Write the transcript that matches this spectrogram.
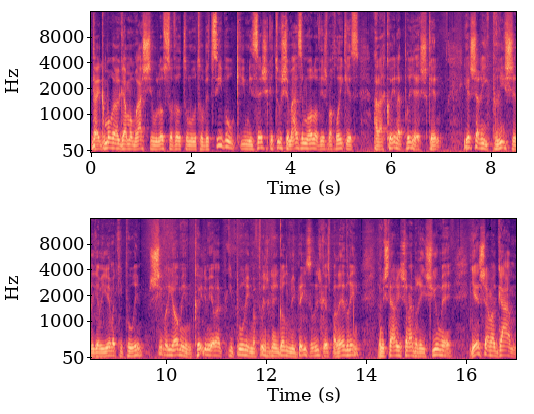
והגמורה גם אמרה שהוא לא סובר תומות בציבור, כי מזה שכתוב שמה זה מולוב יש מחלוקס על הכהן הפרירש, כן? יש הרי פריש לגבי יום הכיפורים, שבע יומים, קודם יום הכיפורים, הפריש גדול מבייס אלישקס פלדרין, במשנה הראשונה בריש יומה, יש שם גם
